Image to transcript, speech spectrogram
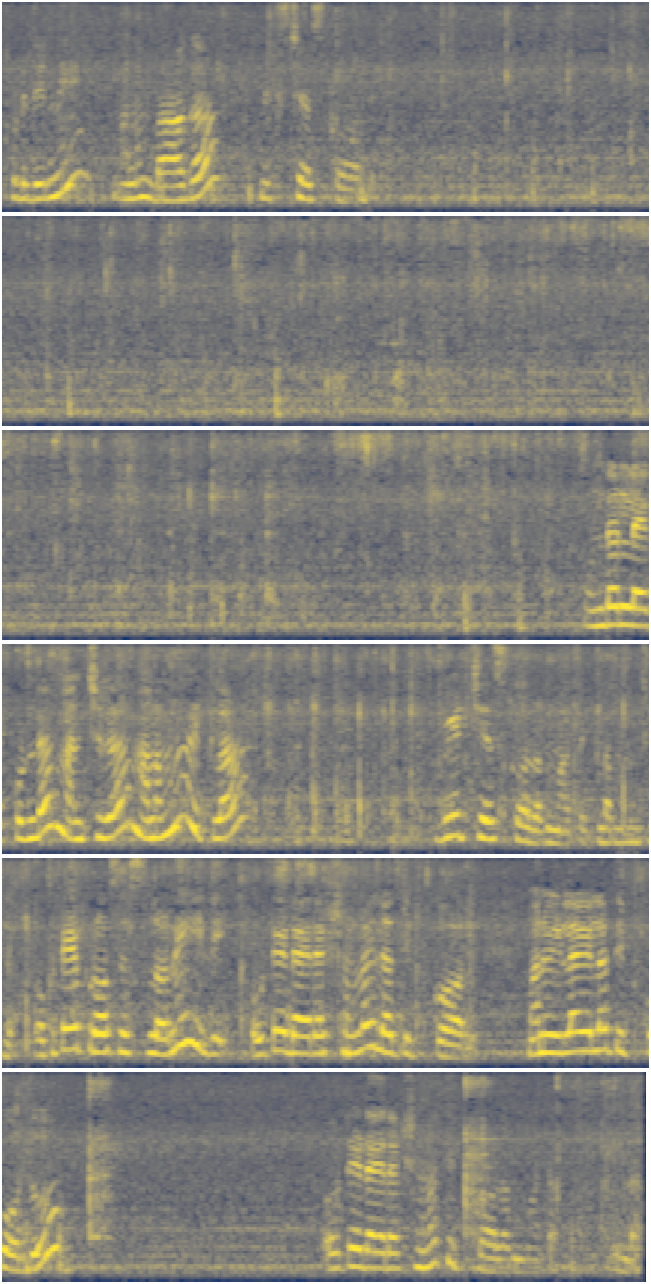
ఇప్పుడు దీన్ని మనం బాగా మిక్స్ చేసుకోవాలి. ఉండలు లేకుండా మంచిగా మనము ఇట్లా బీట్ చేసుకోవాలన్నమాట ఇట్లా మంచిగా. ఒకటే ప్రాసెస్లోనే ఇది ఒకటే డైరెక్షన్లో ఇలా తిప్పుకోవాలి. మనం ఇలా ఇలా తిప్పుకోవద్దు. ఒకటే డైరెక్షన్లో తిప్పుకోవాలన్నమాట. ఇలా.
